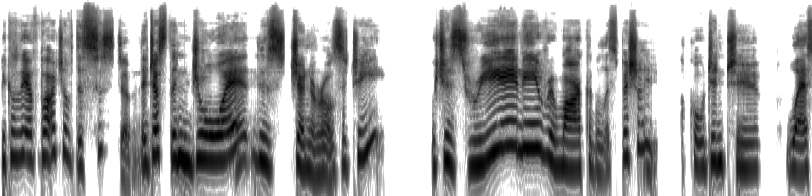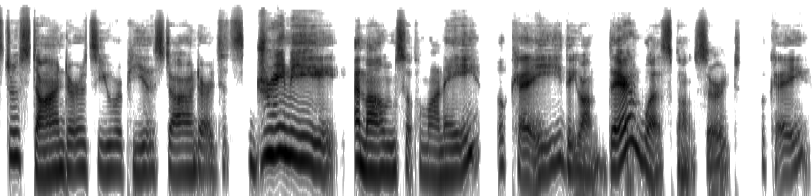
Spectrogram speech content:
because they are part of the system. They just enjoy this generosity, which is really remarkable, especially according to Western standards, European standards. It's dreamy amounts of money. Okay. They are there well sponsored. Okay.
